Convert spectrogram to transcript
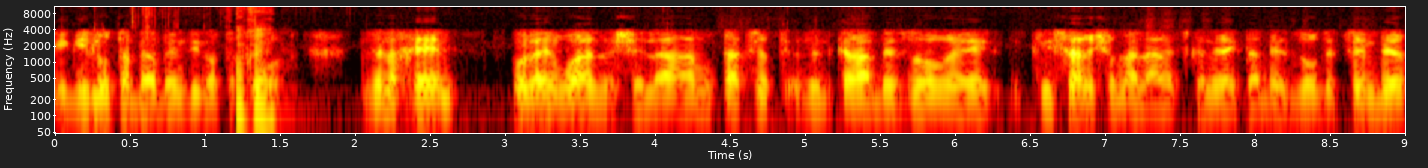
גילו אותה בהרבה מדינות okay. אוקיי. אחרות. ולכן, כל האירוע הזה של המוטציות, זה קרה באזור, אה, כניסה ראשונה לארץ כנראה הייתה באזור דצמבר,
